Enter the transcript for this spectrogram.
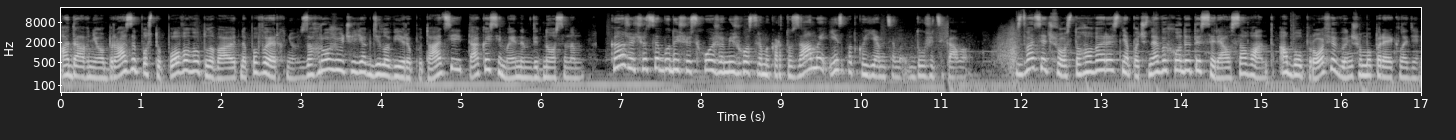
А давні образи поступово випливають на поверхню, загрожуючи як діловій репутації, так і сімейним відносинам. Кажуть, що це буде щось схоже між гострими картузами і спадкоємцями. Дуже цікаво. З 26 вересня почне виходити серіал Савант або Профі в іншому перекладі.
